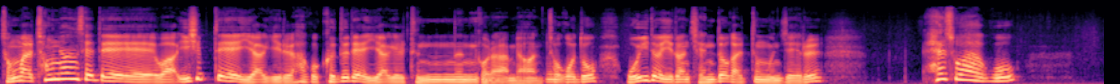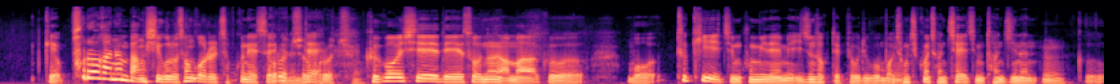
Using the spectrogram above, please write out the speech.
정말 청년 세대와 20대의 이야기를 하고 그들의 이야기를 듣는 거라면 음. 적어도 오히려 이런 젠더 갈등 문제를 해소하고 이렇게 풀어가는 방식으로 선거를 접근했어야 그렇죠. 되는데 그렇죠. 그것에 대해서는 아마 그 뭐 특히 지금 국민의힘의 이준석 대표 그리고 뭐 정치권 전체에 지금 던지는 음. 그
